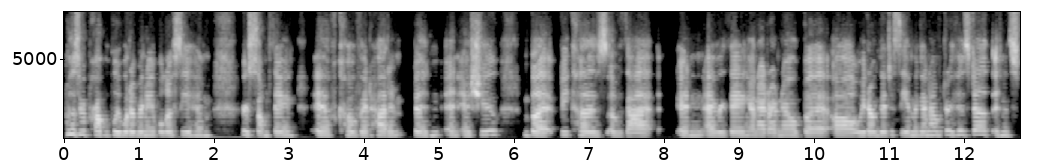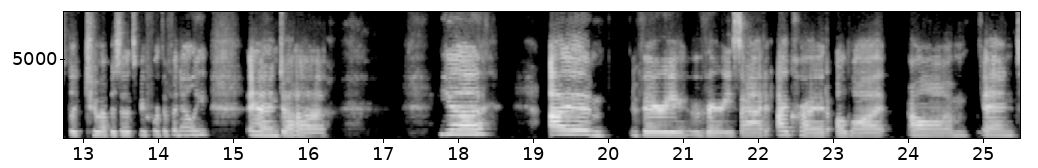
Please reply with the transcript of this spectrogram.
because we probably would have been able to see him or something if COVID hadn't been an issue. But because of that and everything, and I don't know, but uh, we don't get to see him again after his death, and it's like two episodes before the finale. And uh, yeah, I'm very, very sad. I cried a lot. Um, and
